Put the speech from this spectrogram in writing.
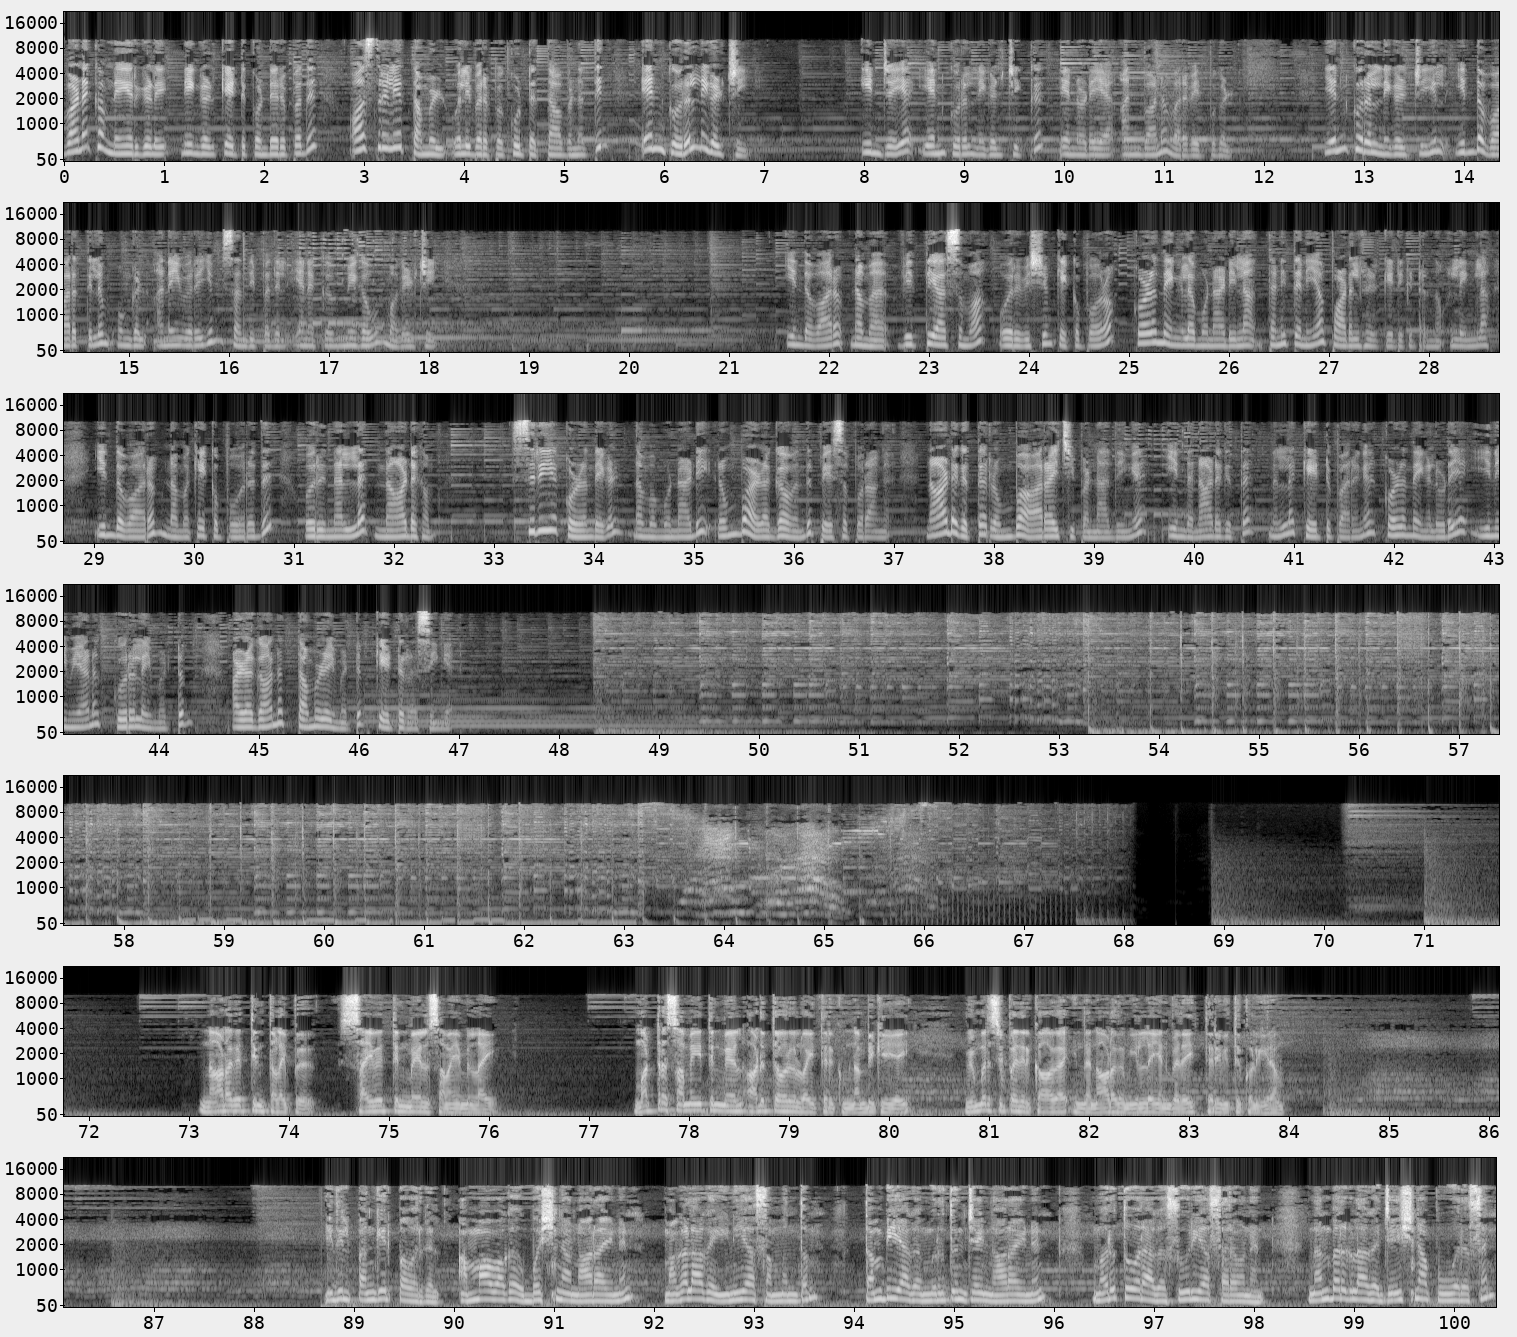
வணக்கம் நேயர்களே. நீங்கள் கேட்டுக்கொண்டிருப்பது ஆஸ்திரேலிய தமிழ் ஒலிபரப்பு கூட்டத்தாபனத்தின் என் குரல் நிகழ்ச்சி. இன்றைய என் குரல் நிகழ்ச்சிக்கு என்னுடைய அன்பான வரவேற்புகள். என் குரல் நிகழ்ச்சியில் இந்த வாரத்திலும் உங்கள் அனைவரையும் சந்திப்பதில் எனக்கு மிகவும் மகிழ்ச்சி. இந்த வாரம் நம்ம வித்தியாசமா ஒரு விஷயம் கேட்க போறோம். குழந்தைங்கள முன்னாடிலாம் தனித்தனியா பாடல்கள் கேட்டுக்கிட்டு இருந்தோம் இல்லைங்களா? இந்த வாரம் நம்ம கேட்க போறது ஒரு நல்ல நாடகம். சிறிய குழந்தைகள் நம்ம முன்னாடி ரொம்ப அழகா வந்து பேச போறாங்க. நாடகத்தை ரொம்ப ஆராய்ச்சி பண்ணாதீங்க. இந்த நாடகத்தை நல்லா கேட்டு பாருங்க. குழந்தைங்களுடைய இனிமையான குரலை மட்டும் அழகான தமிழை மட்டும் கேட்டு ரசிங்க. நாடகத்தின் தலைப்பு சைவத்தின் மேல் சமயமில்லை. மற்ற சமயத்தின் மேல் அடுத்தவர்கள் வைத்திருக்கும் நம்பிக்கையை விமர்சிப்பதற்காக இந்த நாடகம் இல்லை என்பதை தெரிவித்துக் கொள்கிறோம். இதில் பங்கேற்பவர்கள் அம்மாவாக உபஷ்ணா நாராயணன் மகளாக இனியா சம்பந்தம் தம்பியாக மிருதுஞ்சய் நாராயணன் மருத்துவராக சூர்யா சரவணன் நண்பர்களாக ஜெய்ஷ்னா பூவரசன்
